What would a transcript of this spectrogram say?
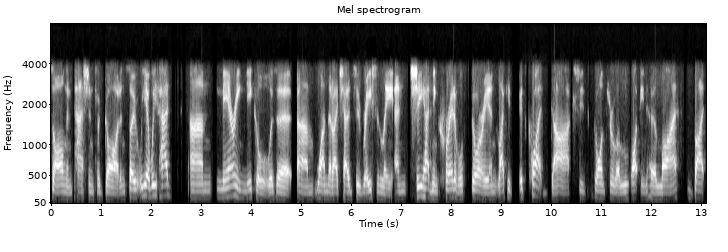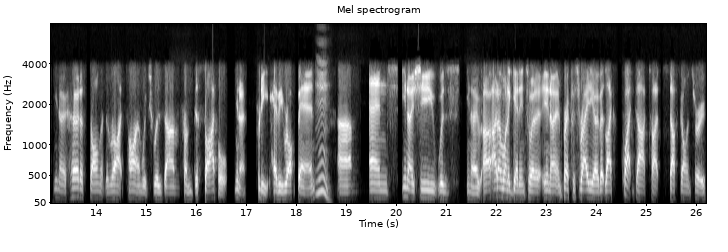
song and passion for God. And so yeah, we've had um, Mary Nickel was a um, one that I chatted to recently, and she had an incredible story. And like it, it's quite dark. She's gone through a lot in her life, but you know, heard a song at the right time, which was um, from Disciple. You know, pretty heavy rock band. Mm. Um, and you know she was you know I, I don't want to get into it you know in breakfast radio but like quite dark type stuff going through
